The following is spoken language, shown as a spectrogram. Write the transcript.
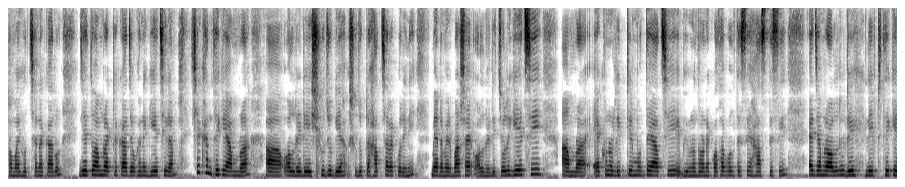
সময় হচ্ছে না কারোর। যেহেতু আমরা একটা কাজে ওখানে গিয়েছিলাম, সেখান থেকে আমরা অলরেডি এই সুযোগে, সুযোগটা হাতছাড়া করিনি। ম্যাডামের বাসায় অলরেডি চলে গিয়েছি। আমরা এখনও লিফটের মধ্যে আছি, বিভিন্ন ধরনের কথা বলতেছি, হাসতেছি। এই যে আমরা অলরেডি লিফট থেকে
